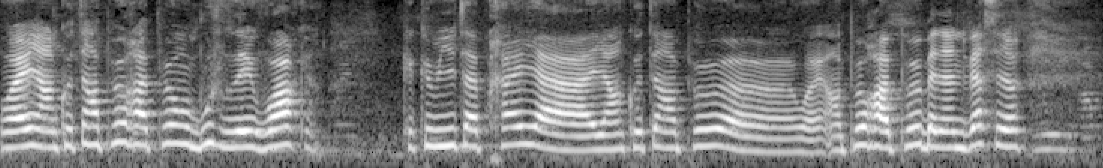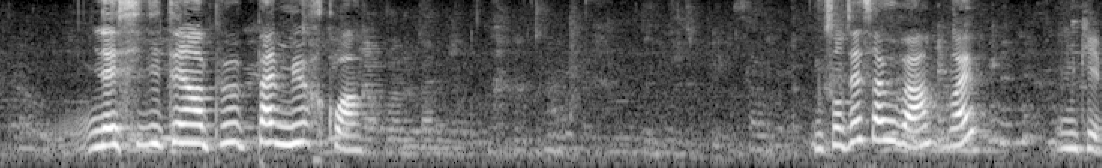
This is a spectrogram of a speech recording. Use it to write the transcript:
Ouais, il y a un côté un peu râpeux en bouche. Vous allez voir, quelques minutes après, il y a, il y a un côté un peu, euh, ouais, un peu râpeux. Banane verte, c'est une acidité un peu pas mûre, quoi. Vous sentez ça ou pas Ouais Ok.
